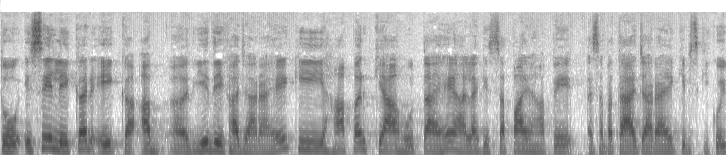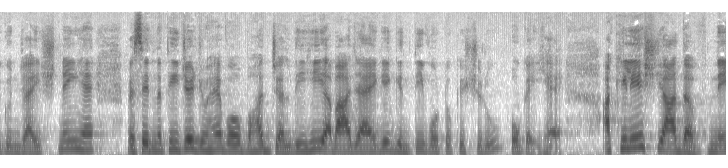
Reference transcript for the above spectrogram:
तो इसे लेकर एक अब ये देखा जा रहा है कि यहाँ पर क्या होता है। हालाँकि सपा यहाँ पे, ऐसा बताया जा रहा है कि इसकी कोई गुंजाइश नहीं है। वैसे नतीजे जो हैं वो बहुत जल्दी ही अब आ जाएँगे। गिनती वोटों की शुरू हो गई है। अखिलेश यादव ने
